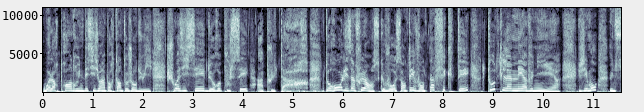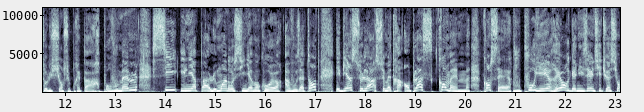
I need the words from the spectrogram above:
ou alors prendre une décision importante aujourd'hui. Choisissez de repousser à plus tard. Taureau, les influences que vous ressentez vont affecter toute l'année à venir. Gémeaux, une solution se prépare pour vous-même. Si il n'y a pas le moindre signe avant-coureur à vos attentes, eh bien cela se mettra en place quand même. Cancer, vous pourriez réorganiser une situation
